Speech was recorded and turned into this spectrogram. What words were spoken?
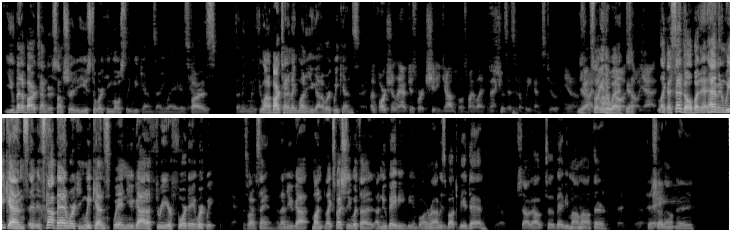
you've been a bartender, so I'm sure you're used to working mostly weekends anyway. As Yeah. far as I mean, if you want to bartender and make money, you got to work weekends. Unfortunately, I've just worked shitty jobs most of my life, and that Sure. consisted of weekends too. You know. Yeah, I so either way, goes, yeah. So yeah. Like I said though, but having weekends, it's not bad working weekends when you got a three or four day work week. Yeah. That's what I'm saying. And then you got mon- like especially with a, a new baby being born. Robbie's about to be a dad. Shout out to baby mama out there. Yeah. Give shout out. Hey. Hey.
